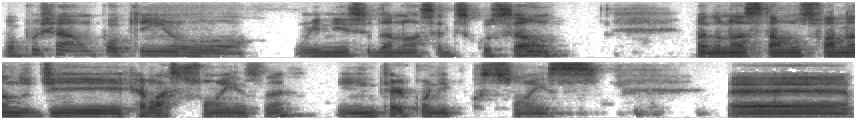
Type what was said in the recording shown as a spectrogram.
Vou puxar um pouquinho o início da nossa discussão quando nós estávamos falando de relações, né, e interconexões. É...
